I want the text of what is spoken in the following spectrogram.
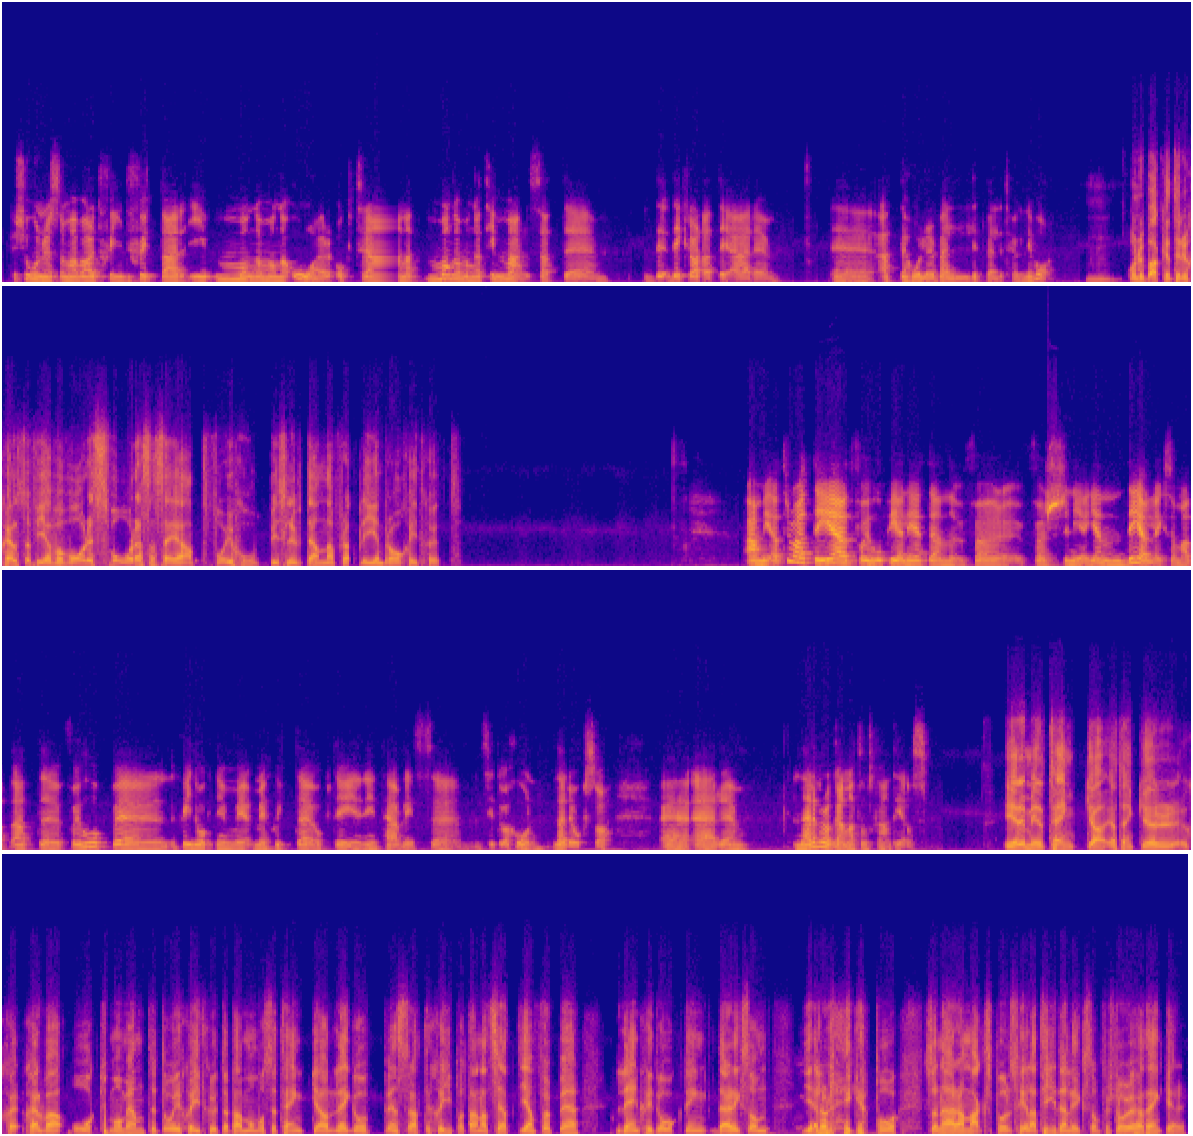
personer som har varit skidskyttar i många, många år och tränat många, många timmar. Så att eh, det, det är klart att det är eh, att det håller väldigt, väldigt hög nivå. Mm. Och nu backar till dig själv Sofia, vad var det svåraste att säga att få ihop i slutändan för att bli en bra skidskytt? Ja, men jag tror att det är att få ihop helheten för, för sin egen del. Liksom. Att, att eh, få ihop eh, skidåkning med, med skytte och det i en tävlingssituation där det också eh, är eh, nerver och annat som ska hanteras. Är det mer tänka, jag tänker själva åkmomentet då i skidskyttet, att man måste tänka och lägga upp en strategi på ett annat sätt jämfört med längdskidåkning där liksom gäller att ligga på så nära maxpuls hela tiden liksom. Förstår du hur jag tänker?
